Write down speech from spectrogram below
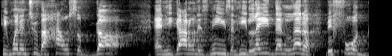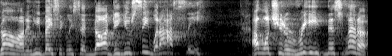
he went into the house of God and he got on his knees and he laid that letter before God and he basically said, God, do you see what I see? I want you to read this letter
